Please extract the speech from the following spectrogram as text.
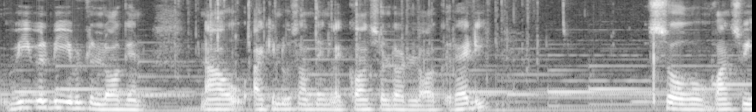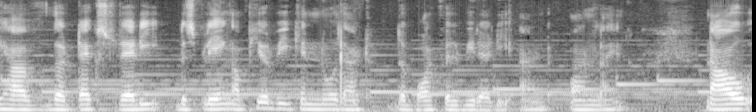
we will be able to log in. Now i can do something like console.log ready so once we have the text ready displaying up here we can know that the bot will be ready and online. Now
